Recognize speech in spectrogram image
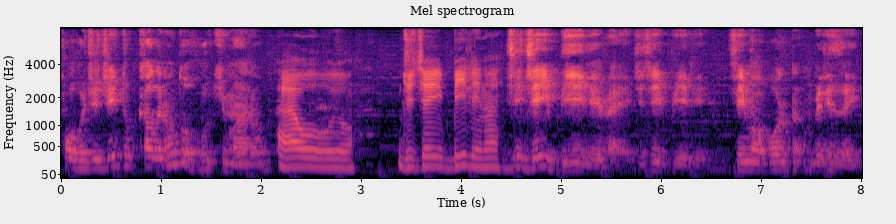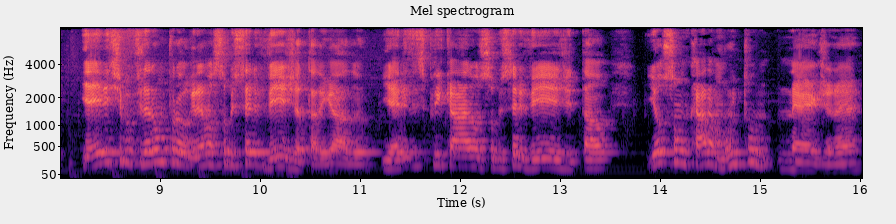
Porra, o DJ do Caldeirão do Hulk, mano. É o, o DJ Billy, né? DJ Billy, velho. DJ Billy. DJ Malboro, não, belezei. E aí eles, tipo, fizeram um programa sobre cerveja, tá ligado? E aí eles explicaram sobre cerveja e tal. E eu sou um cara muito nerd, né?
